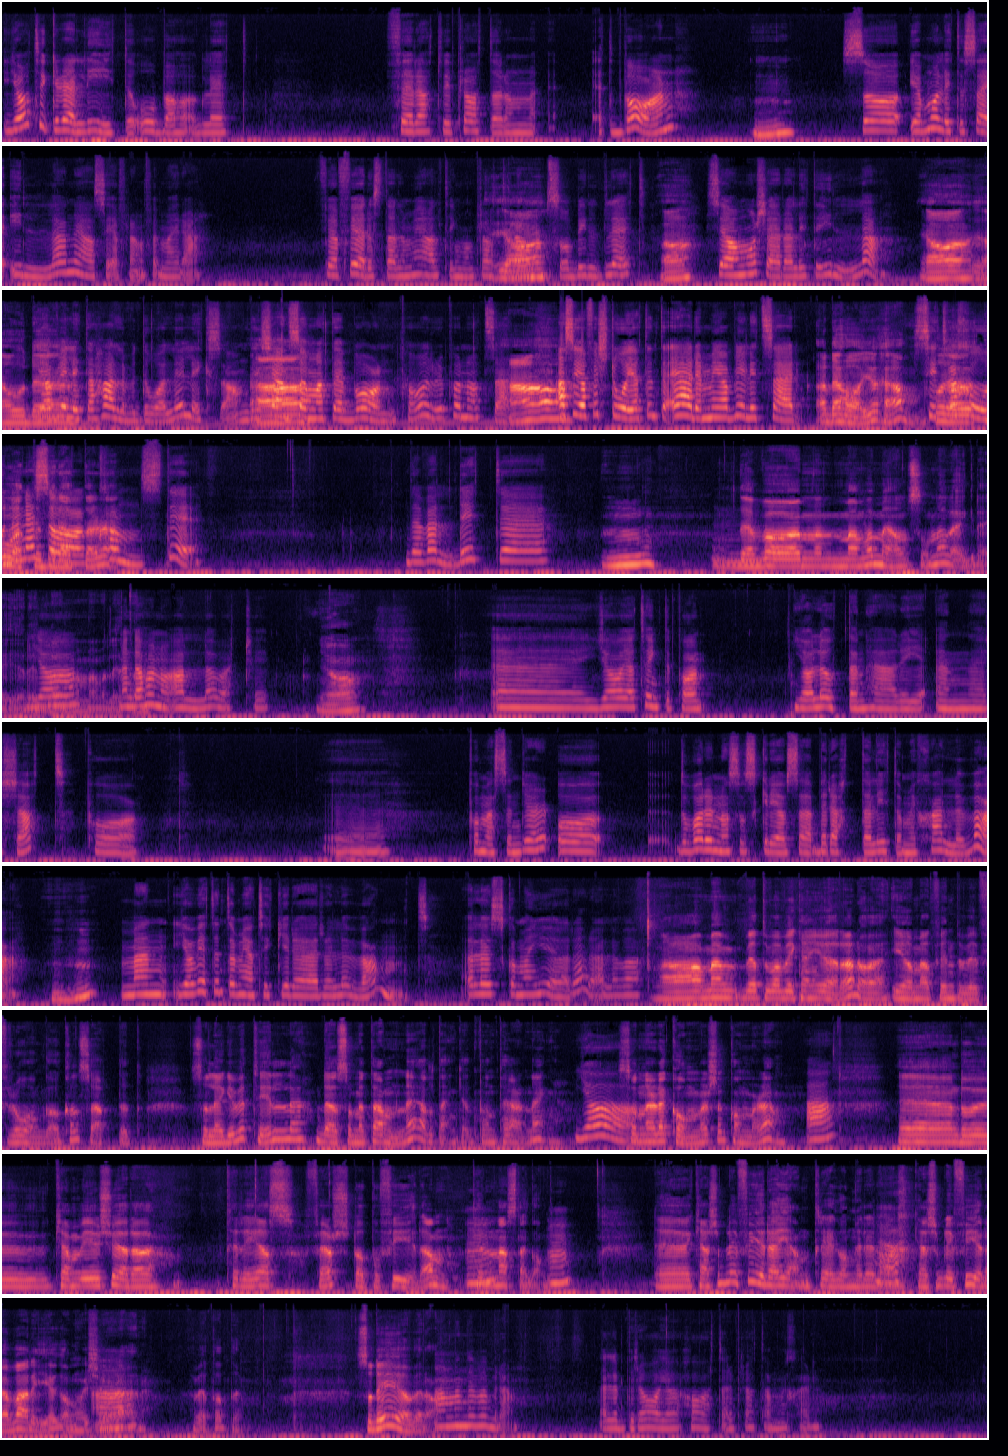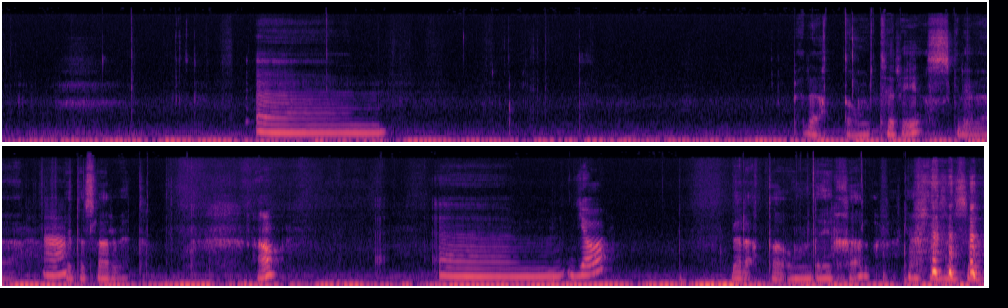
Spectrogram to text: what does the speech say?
Jag tycker det är lite obehagligt för att vi pratar om ett barn. mm. Så jag mår lite så här illa när jag ser framför mig det. För jag föreställer mig allting man pratar Ja. om så bildligt. ja, Så jag mår så lite illa. ja, ja och det... Jag blir lite halvdålig liksom. Det Ja. känns som att det är barnporr på något sätt. Ja, Alltså jag förstår ju att det inte är det men jag blir lite så här. ja, det har ju hänt. Situationen är så det. konstig. Det är väldigt... Eh, Mm. Det var, man var med om sådana där grejer Ja, ibland när man var liten. men det har nog alla varit typ. Ja, Eh, ja, jag tänkte på... Jag la upp den här i en chatt på... Eh, på Messenger och då var det någon som skrev så här, berätta lite om er själva. mhm. Men jag vet inte om jag tycker det är relevant. Eller ska man göra det eller vad? ja, men vet du vad vi kan göra då? I och med att vi inte vill frångå konceptet. Så lägger vi till det som ett ämne helt enkelt på en tärning. Ja. Så när det kommer så kommer det. ja. Eh, då kan vi ju köra Therese först då på fyran till Mm. nästa gång. Mm. Det kanske blir fyra igen tre gånger idag. Ja. Kanske blir fyra varje gång vi kör Ja. det här. Jag vet inte. Så det gör vi då. ja, men det var bra. Eller bra, jag hatar att prata om mig själv. Ehm, Berätta om Therese skrev jag här. ja. Lite slarvigt. Ja, Ehm, ja. berätta om dig själv. Kanske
